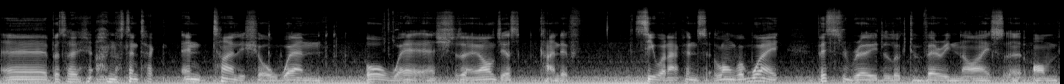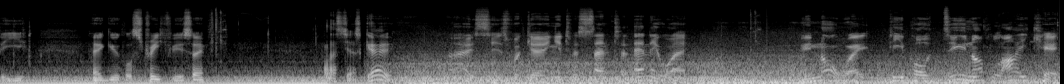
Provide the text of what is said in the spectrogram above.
uh, but I, am not enti entirely sure when or where, so I'll just kind of see what happens along the way. This road looked very nice uh, on the uh, Google Street View, so let's just go. Oh, since we're going into the centre anyway. In Norway, people do not like it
